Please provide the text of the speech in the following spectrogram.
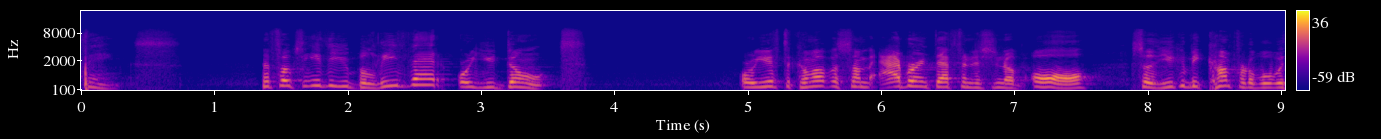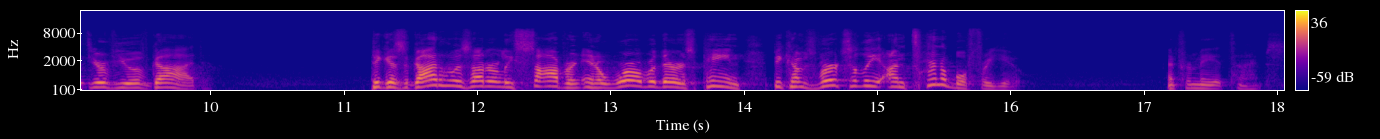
things. Now, folks, either you believe that or you don't. Or you have to come up with some aberrant definition of all so that you can be comfortable with your view of God. Because God who is utterly sovereign in a world where there is pain becomes virtually untenable for you and for me at times.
